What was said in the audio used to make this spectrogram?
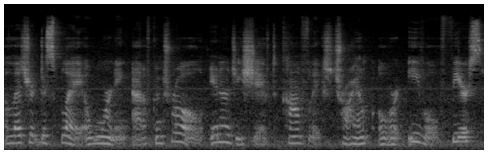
electric display, a warning, out of control, energy shift, conflicts, triumph over evil, fierce,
